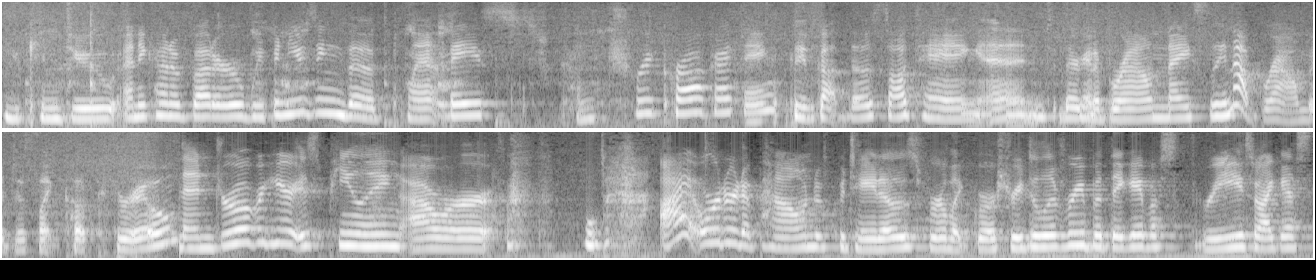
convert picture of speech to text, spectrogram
You can do any kind of butter. We've been using the plant-based country crock, I think. We've got those sauteing and they're gonna brown nicely. Not brown, but just like cook through. Then Drew over here is peeling our I ordered a pound of potatoes for like grocery delivery, but they gave us three, so I guess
